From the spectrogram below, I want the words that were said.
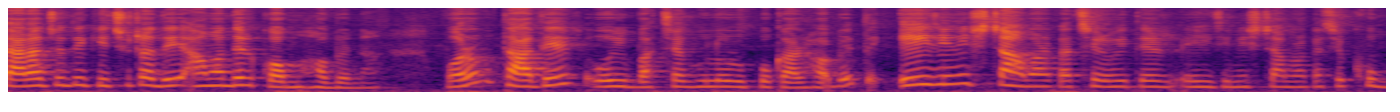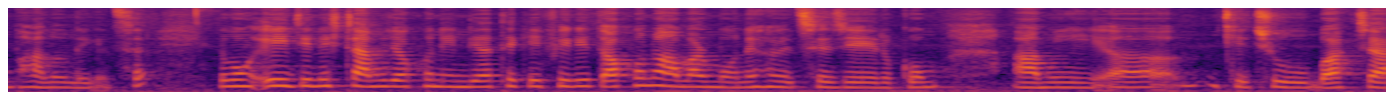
তারা যদি কিছুটা দেয়, আমাদের কম হবে না। বরং তাদের ওই বাচ্চাগুলোর উপকার হবে। তো এই জিনিসটা আমার কাছে, রোহিতের এই জিনিসটা আমার কাছে খুব ভালো লেগেছে। এবং এই জিনিসটা আমি যখন ইন্ডিয়া থেকে ফিরি, তখনও আমার মনে হয়েছে যে এরকম আমি কিছু বাচ্চা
